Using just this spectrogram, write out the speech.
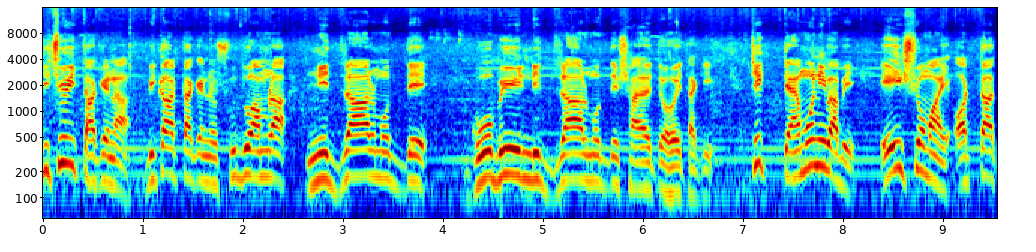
কিছুই থাকে না, বিকার থাকে না। শুধু আমরা নিদ্রার মধ্যে, গভীর নিদ্রার মধ্যে সহায়ত হয়ে থাকি। ঠিক তেমনইভাবে এই সময় অর্থাৎ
